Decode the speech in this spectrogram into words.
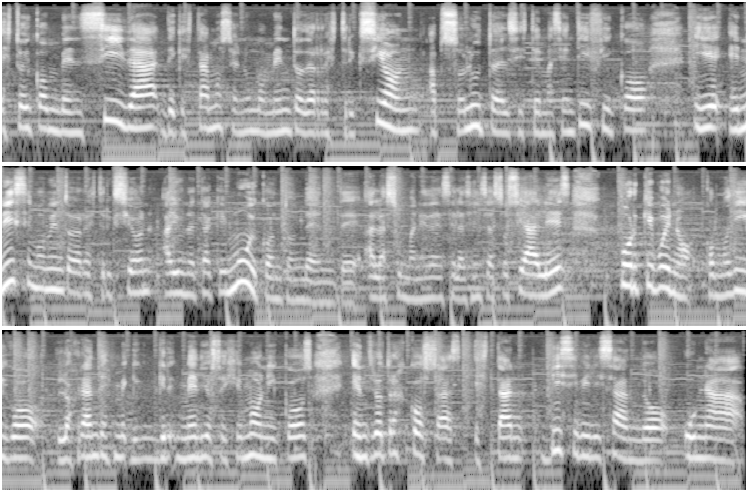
Estoy convencida de que estamos en un momento de restricción absoluta del sistema científico y en ese momento de restricción hay un ataque muy contundente a las humanidades y las ciencias sociales porque, bueno, como digo, los grandes medios hegemónicos, entre otras cosas, están visibilizando una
